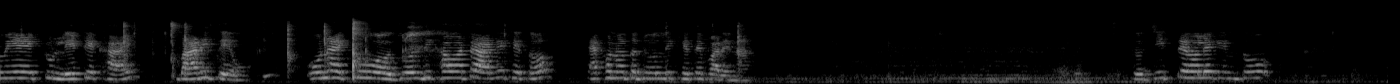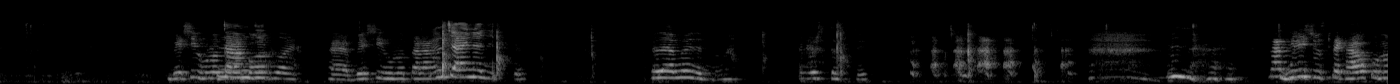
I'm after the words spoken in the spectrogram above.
মেয়ে একটু লেটে খায় বাড়িতেও। ও না একটু জলদি খাওয়াটা আগে খেত এখন অত জলদি খেতে পারে না। তো জিততে হলে কিন্তু বেশি হুড়ো না, তাড়া আমি কর- জিতবো। না হ্যাঁ বেশি হুড়ো তাড়া আমি চাই না জিততে। তাহলে আমি জিতবো না বুঝতে না ধীরে সুস্থে খাও কোনো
